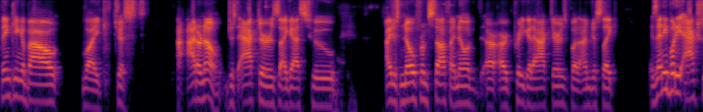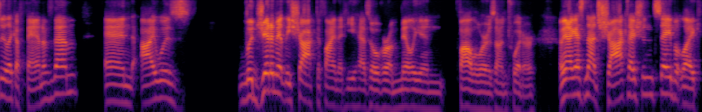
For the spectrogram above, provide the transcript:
thinking about like just I, I don't know, just actors, I guess, who I just know from stuff I know are, are pretty good actors, but I'm just like, is anybody actually like a fan of them? And I was legitimately shocked to find that he has over a million followers on Twitter. I mean, I guess not shocked, I shouldn't say, but like,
